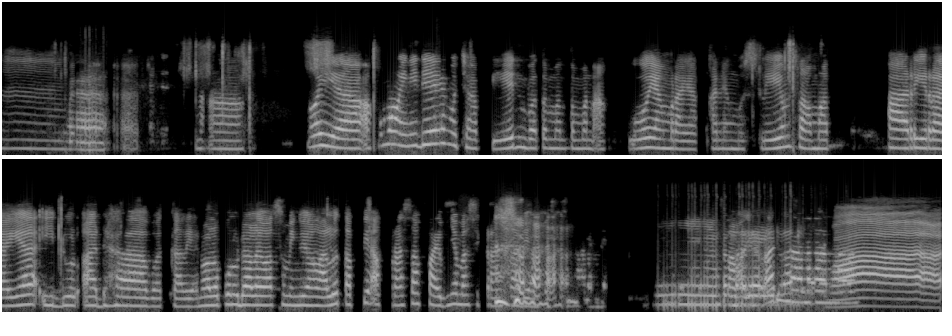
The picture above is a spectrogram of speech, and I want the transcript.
Hmm, Nah, Nah, oh iya, aku mau ini deh ngucapin buat teman-teman aku yang merayakan yang Muslim, selamat Hari Raya Idul Adha buat kalian. Walaupun udah lewat seminggu yang lalu, tapi aku rasa vibe-nya masih kerasa di sekarang. hmm, Selamat Idul Adha. Adha. Wah,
